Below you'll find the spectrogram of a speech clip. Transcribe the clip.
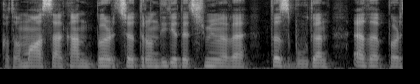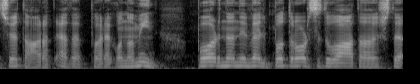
këto masa kanë bërë që tronditjet e çmimeve të zbuten edhe për qytetarët edhe për ekonominë, por në nivel botëror situata është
